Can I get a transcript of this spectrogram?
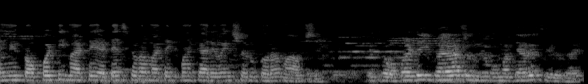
એમની પ્રોપર્ટી માટે એટેચ કરવા માટે પણ કાર્યવાહી શરૂ કરવામાં આવશે. પ્રોપર્ટી કયા સંજોગોમાં ક્યારે શરૂ થાય?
